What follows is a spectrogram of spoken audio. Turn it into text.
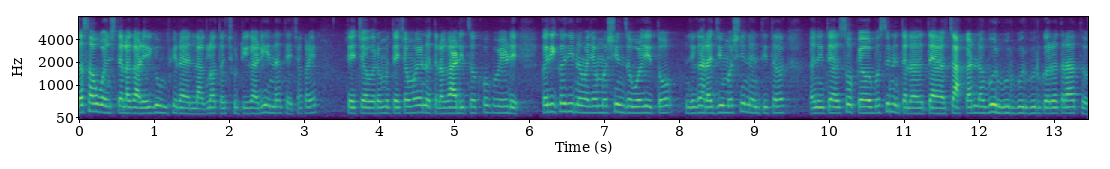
तसा वंश त्याला गाडी घेऊन फिरायला लागला होता. छोटी गाडी आहे ना त्याच्याकडे त्याच्यावर. मग त्याच्यामुळे ना त्याला गाडीचं खूप वेळ आहे. कधी कधी ना माझ्या मशीन जवळ येतो. म्हणजे घरात जी मशीन आहे तिथं आणि त्या सोप्यावर बसून त्याला त्या चाकांना भुरभुर भुरभुर करत राहतं.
